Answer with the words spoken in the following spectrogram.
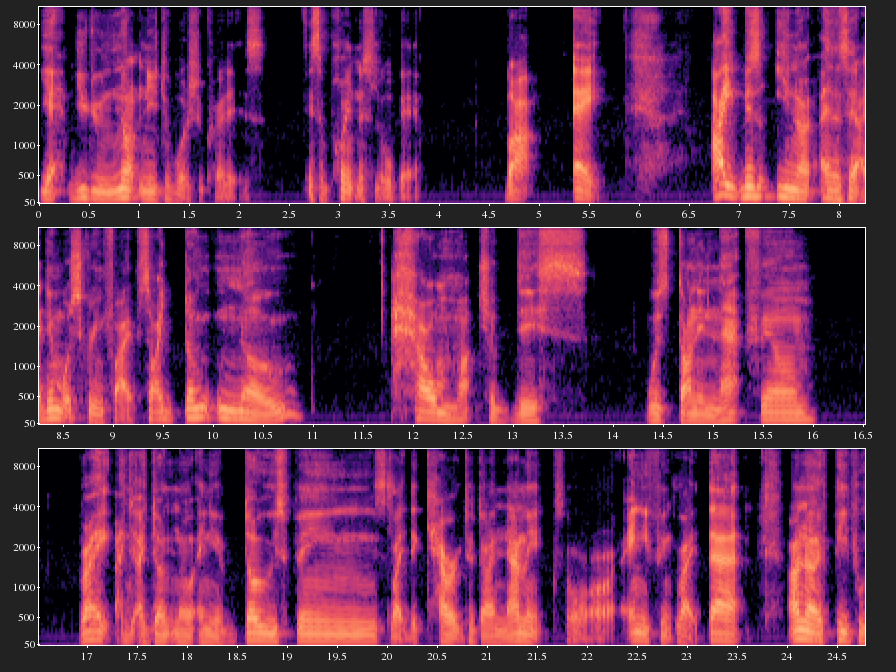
yeah, you do not need to watch the credits. It's a pointless little bit. But hey, I was you know as I said, I didn't watch Scream Five, so I don't know how much of this was done in that film right? I, I don't know any of those things, like the character dynamics or anything like that. I don't know if people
